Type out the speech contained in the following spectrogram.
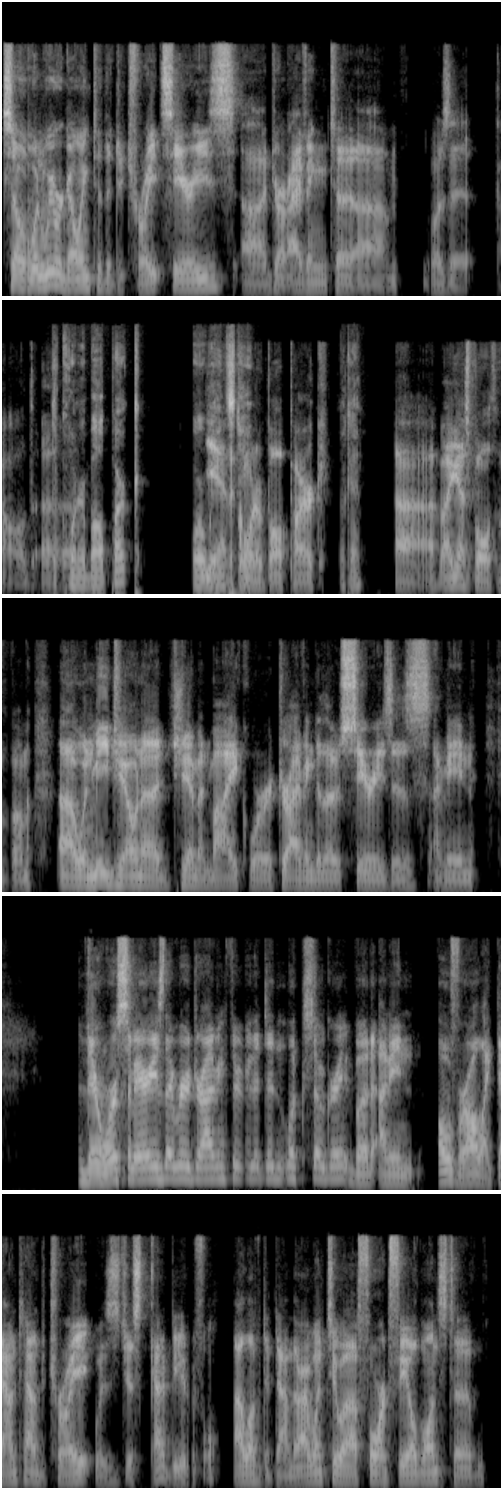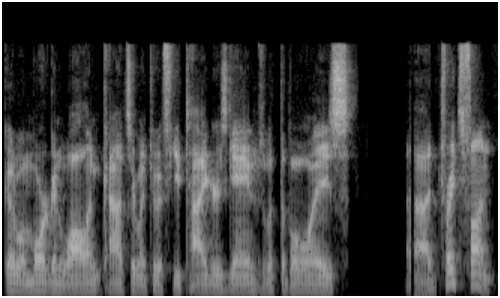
so when we were going to the Detroit series, uh, driving to um, what was it called? Uh, the corner ballpark, or yeah, Wayne the State? corner ballpark. Okay. Uh, I guess both of them. Uh, when me, Jonah, Jim, and Mike were driving to those series, is I mean, there were some areas that we were driving through that didn't look so great, but I mean, overall, like downtown Detroit was just kind of beautiful. I loved it down there. I went to uh, Ford Field once to go to a Morgan Wallen concert. Went to a few Tigers games with the boys. Uh, Detroit's fun.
